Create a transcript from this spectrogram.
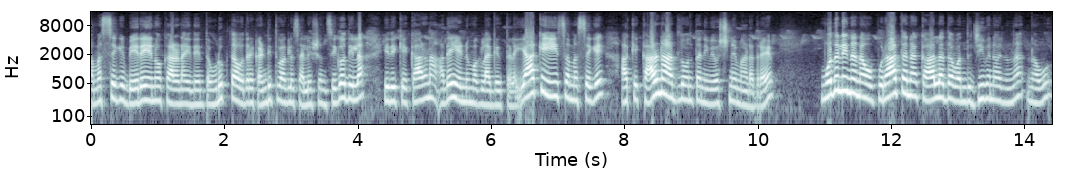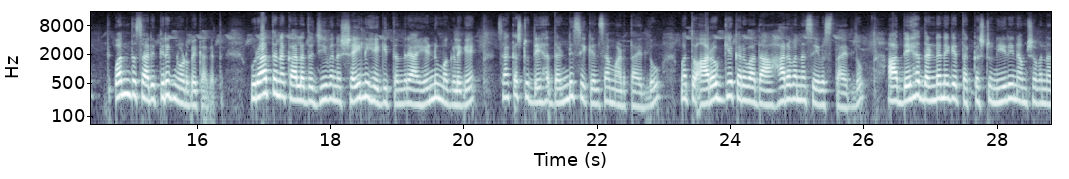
ಸಮಸ್ಯೆಗೆ ಬೇರೆ ಏನೋ ಕಾರಣ ಇದೆ ಅಂತ ಹುಡುಕ್ತಾ ಹೋದರೆ ಖಂಡಿತವಾಗ್ಲೂ ಸೊಲ್ಯೂಷನ್ ಸಿಗೋದಿಲ್ಲ. ಇದಕ್ಕೆ ಕಾರಣ ಅದೇ ಹೆಣ್ಣು ಮಗಳಾಗಿರ್ತಾಳೆ. ಯಾಕೆ ಈ ಸಮಸ್ಯೆಗೆ ಆಕೆ ಕಾರಣ ಆದ್ಲು ಅಂತ ನೀವು ಯೋಚನೆ ಮಾಡಿದ್ರೆ ಮೊದಲಿನ ನಾವು ಪುರಾತನ ಕಾಲದ ಒಂದು ಜೀವನವನ್ನು ನಾವು ಒಂದು ಸಾರಿ ತಿರುಗಿ ನೋಡಬೇಕಾಗತ್ತೆ. ಪುರಾತನ ಕಾಲದ ಜೀವನ ಶೈಲಿ ಹೇಗಿತ್ತಂದರೆ ಆ ಹೆಣ್ಣು ಮಗಳಿಗೆ ಸಾಕಷ್ಟು ದೇಹ ದಂಡಿಸಿ ಕೆಲಸ ಮಾಡ್ತಾ ಇದ್ಲು ಮತ್ತು ಆರೋಗ್ಯಕರವಾದ ಆಹಾರವನ್ನು ಸೇವಿಸ್ತಾ ಇದ್ಲು. ಆ ದೇಹ ದಂಡನೆಗೆ ತಕ್ಕಷ್ಟು ನೀರಿನ ಅಂಶವನ್ನು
